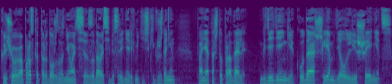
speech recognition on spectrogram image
Ключевой вопрос, который должен занимать, задавать себе среднеарифметический гражданин, понятно, что продали. Где деньги? Куда шлем делал лишенец?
